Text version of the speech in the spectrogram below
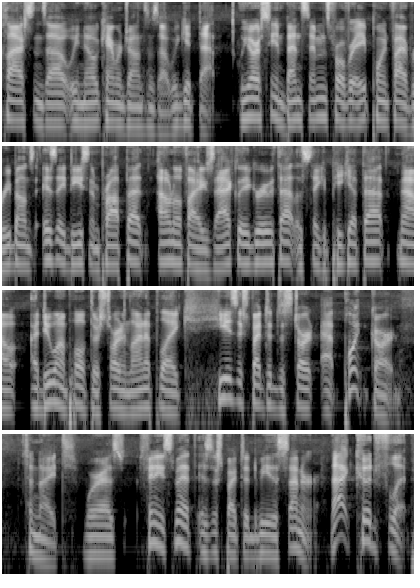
Claxton's out. We know Cameron Johnson's out. We get that. We are seeing Ben Simmons for over 8.5 rebounds is a decent prop bet. I don't know if I exactly agree with that. Let's take a peek at that. Now, I do want to pull up their starting lineup. Like, he is expected to start at point guard tonight, whereas Finney Smith is expected to be the center. That could flip.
